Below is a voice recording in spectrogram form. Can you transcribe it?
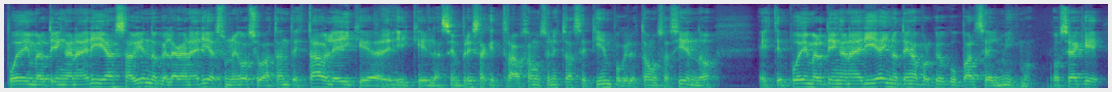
puede invertir en ganadería, sabiendo que la ganadería es un negocio bastante estable y que, que las empresas que trabajamos en esto hace tiempo que lo estamos haciendo, este, puede invertir en ganadería y no tenga por qué ocuparse del mismo. O sea que,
